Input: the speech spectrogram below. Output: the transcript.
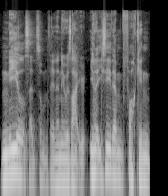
Neil said something and he was like, you know, you see them fucking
